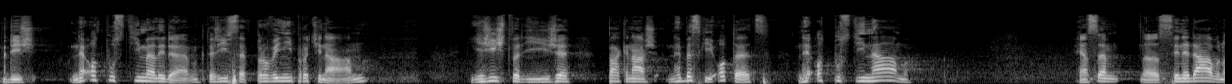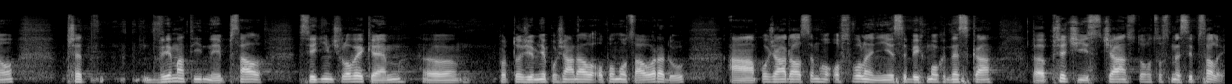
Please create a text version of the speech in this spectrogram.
Když neodpustíme lidem, kteří se proviní proti nám, Ježíš tvrdí, že pak náš nebeský otec neodpustí nám. Já jsem eh, si nedávno před dvěma týdny psal s jedním člověkem, eh, protože mě požádal o pomoc a o radu a požádal jsem ho o svolení, jestli bych mohl dneska eh, přečíst část toho, co jsme si psali.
